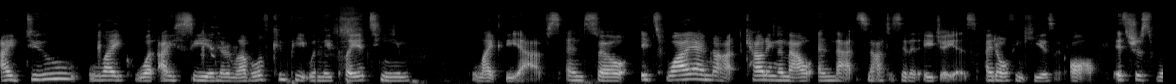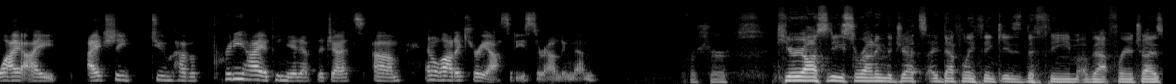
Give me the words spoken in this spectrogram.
I do like what I see in their level of compete when they play a team like the Avs. And so it's why I'm not counting them out. And that's not to say that AJ is. I don't think he is at all. It's just why I, I actually do have a pretty high opinion of the Jets um, and a lot of curiosity surrounding them. For sure. Curiosity surrounding the Jets, I definitely think is the theme of that franchise.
